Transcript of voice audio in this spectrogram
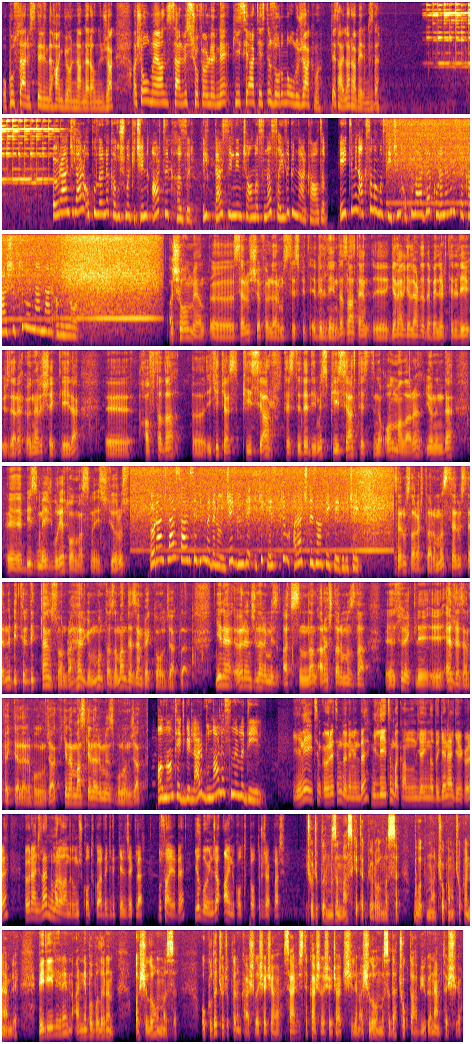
Okul servislerinde hangi önlemler alınacak? Aşı olmayan servis şoförlerine PCR testi zorunlu olacak mı? Detaylar haberimizde. Öğrenciler okullarına kavuşmak için artık hazır. İlk ders zilinin çalmasına sayılı günler kaldı. Eğitimin aksamaması için okullarda koronavirüse karşı tüm önlemler alınıyor. Aşı olmayan e, servis şoförlerimiz tespit edildiğinde zaten e, genelgelerde de belirtildiği üzere öneri şekliyle e, haftada e, iki kez PCR testi dediğimiz PCR testini olmaları yönünde e, biz mecburiyet olmasını istiyoruz. Öğrenciler servise binmeden önce günde iki kez tüm araç dezenfekte edilecek. Servis araçlarımız servislerini bitirdikten sonra her gün muntazaman dezenfekte olacaklar. Yine öğrencilerimiz açısından araçlarımızda e, sürekli e, el dezenfekteleri bulunacak. Yine maskelerimiz bulunacak. Alınan tedbirler bunlarla sınırlı değil. Yeni eğitim öğretim döneminde Milli Eğitim Bakanlığı'nın yayınladığı genelgeye göre öğrenciler numaralandırılmış koltuklarda gidip gelecekler. Bu sayede yıl boyunca aynı koltukta oturacaklar. Çocuklarımızın maske takıyor olması bu bakımdan çok ama çok önemli. Velilerin, anne babaların aşılı olması, okulda çocukların karşılaşacağı, serviste karşılaşacağı kişilerin aşılı olması da çok daha büyük önem taşıyor.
